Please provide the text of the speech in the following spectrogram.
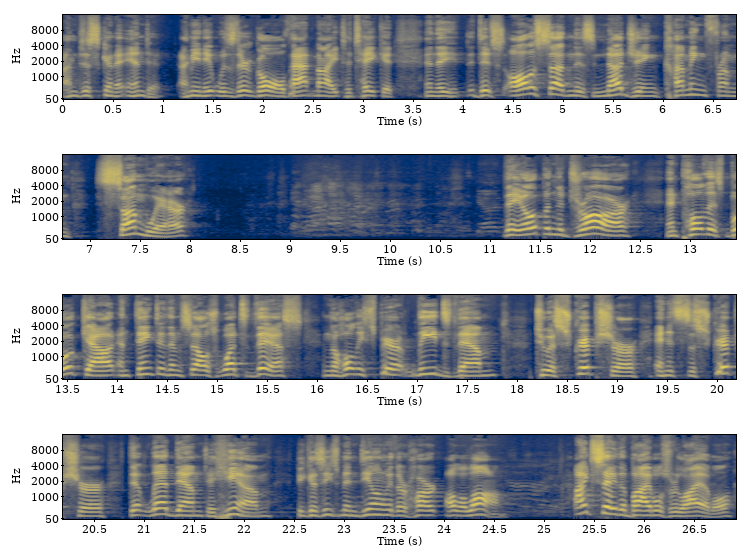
I'm just going to end it. I mean, it was their goal that night to take it. And they, this, all of a sudden, this nudging coming from somewhere they open the drawer and pull this book out and think to themselves, what's this? And the Holy Spirit leads them to a scripture, and it's the scripture that led them to Him because He's been dealing with their heart all along. I'd say the Bible's reliable,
